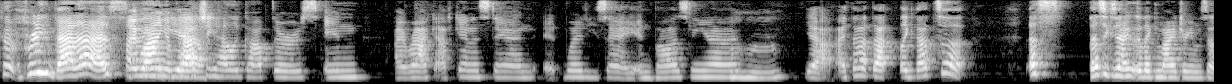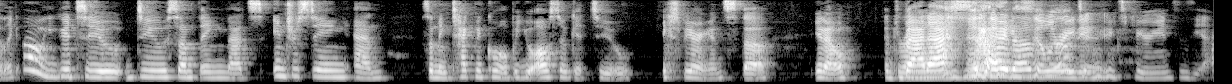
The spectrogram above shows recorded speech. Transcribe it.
think so. pretty badass. I mean, flying yeah. Apache helicopters in Iraq, Afghanistan. It, what did he say? In Bosnia. Mhm. Yeah, I thought that like that's a that's that's exactly like my dream is that like oh you get to do something that's interesting and something technical, but you also get to experience the you know Adrenaline Badass side exhilarating experiences. Yeah,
